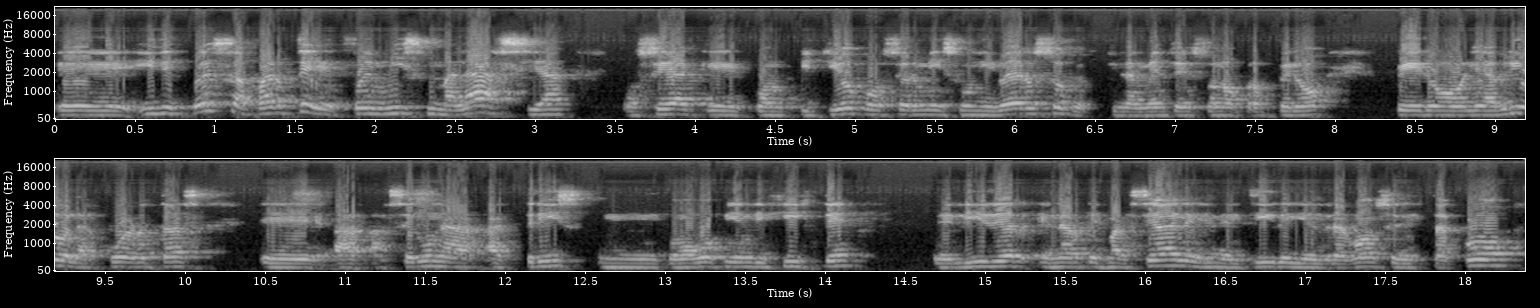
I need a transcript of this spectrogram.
eh, y después aparte fue Miss Malasia, o sea que compitió por ser Miss Universo, que finalmente eso no prosperó, pero le abrió las puertas a, ser una actriz, mm, como vos bien dijiste, líder en artes marciales, en El Tigre y el Dragón se destacó.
